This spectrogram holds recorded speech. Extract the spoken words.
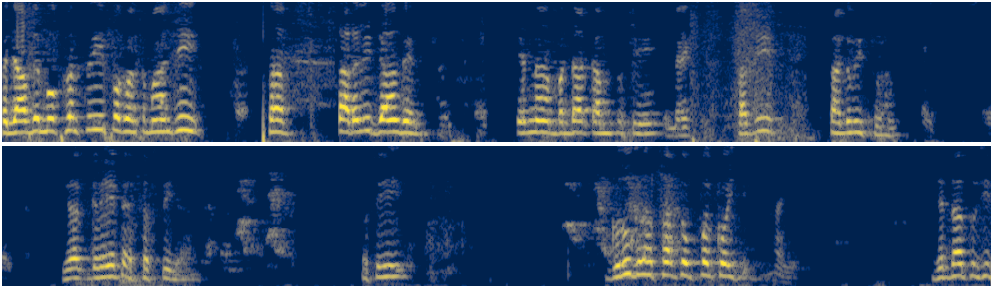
ਪੰਜਾਬ ਦੇ ਮੁੱਖ ਮੰਤਰੀ ਭਗਵੰਤ ਮਾਨ ਜੀ ਸਰ ਤੁਹਾਡੇ ਲਈ ਜਾਨ ਦੇਣ। ਕਿੰਨਾ ਵੱਡਾ ਕੰਮ ਤੁਸੀਂ ਸਾਡੀ ਤੁਹਾਨੂੰ ਵੀ ਸਲਾਮ ਯੂ ਆਰ ਗ੍ਰੇਟ ਐਸਐਸਪੀ ਤੁਸੀਂ ਗੁਰੂ ਗ੍ਰੰਥ ਸਾਹਿਬ ਤੋਂ ਉੱਪਰ ਕੋਈ ਨਹੀਂ। ਜਿੱਦਾਂ ਤੁਸੀਂ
